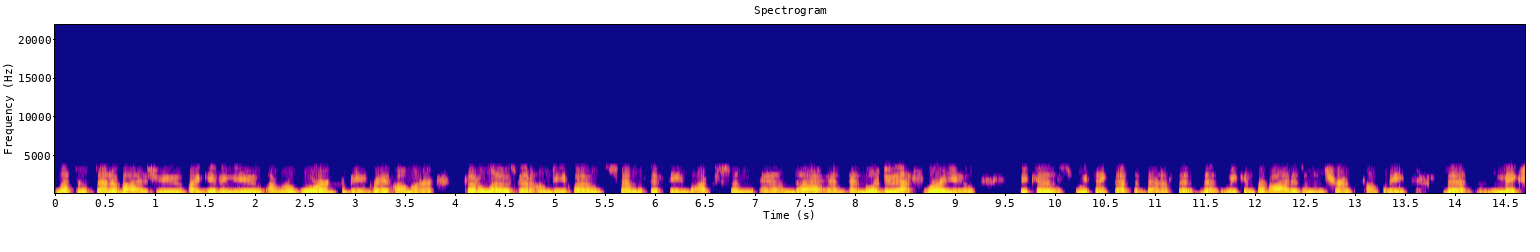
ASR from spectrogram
Let's incentivize you by giving you a reward for being a great homeowner. Go to Lowe's, go to Home Depot, spend the 15 bucks, and and uh, and and we'll do that for you because we think that's a benefit that we can provide as an insurance company that makes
